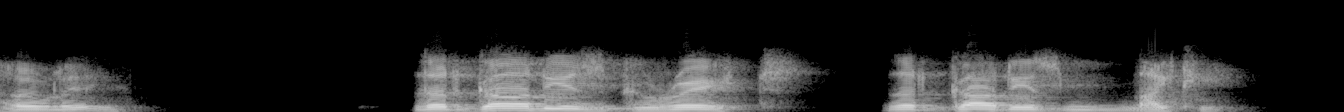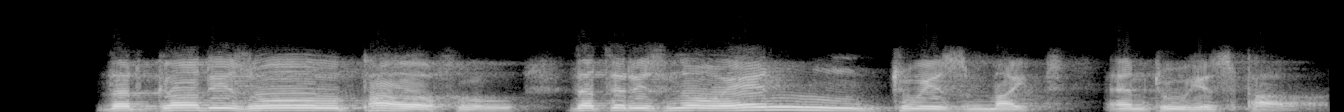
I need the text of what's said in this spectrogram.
holy, that God is great, that God is mighty, that God is all powerful, that there is no end to his might and to his power,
